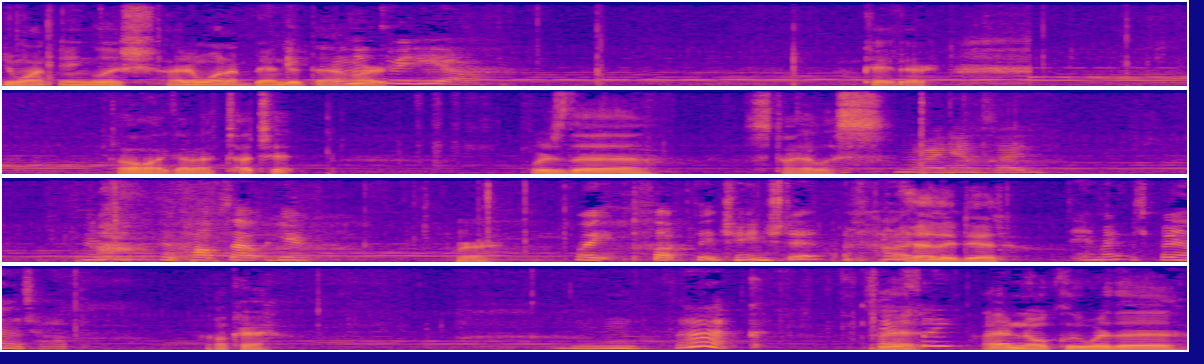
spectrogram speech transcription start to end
you want English. I don't want to bend it that hard. 3D off. Okay, there. Oh, I gotta touch it. Where's the stylus? On the right hand side. It pops out here. Where? Wait, fuck, they changed it. Yeah, they did. Damn it, it's probably on the top. Okay. Mm, fuck. I, Seriously? I had no clue where the.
